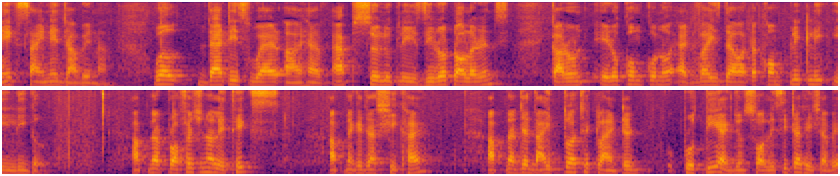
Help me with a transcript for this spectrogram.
নেক্সট সাইনে যাবে না। Well that is where I have absolutely zero tolerance কারণ এরকম কোনো অ্যাডভাইস দেওয়াটা কমপ্লিটলি ইলিগাল আপনার প্রফেশনাল এথিক্স আপনাকে যা শিখায় আপনার যে দায়িত্ব আছে ক্লায়েন্টের প্রতি একজন সলিসিটার হিসাবে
